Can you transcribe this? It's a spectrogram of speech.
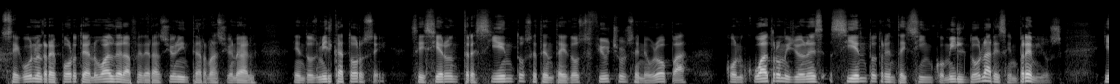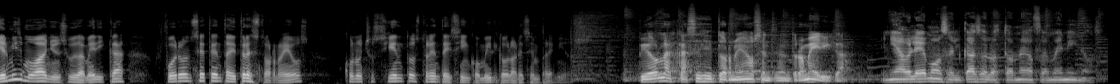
Según el reporte anual de la Federación Internacional, en 2014 se hicieron 372 futures en Europa con 4.135.000 dólares en premios, y el mismo año en Sudamérica fueron 73 torneos con 835.000 dólares en premios. Peor la escasez de torneos en Centroamérica. Y ni hablemos el caso de los torneos femeninos.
